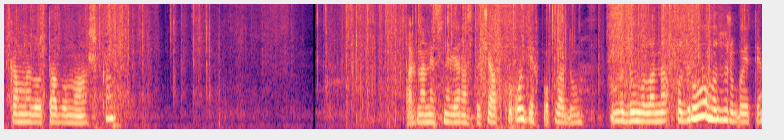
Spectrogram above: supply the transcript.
Така милота бумажка. Так, на низ, мабуть, спочатку одяг покладу. Бо думала по-другому зробити.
